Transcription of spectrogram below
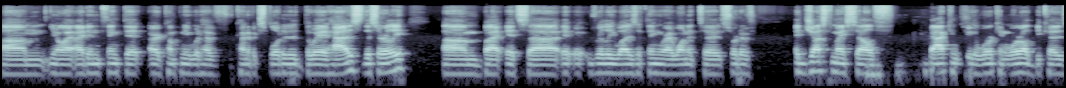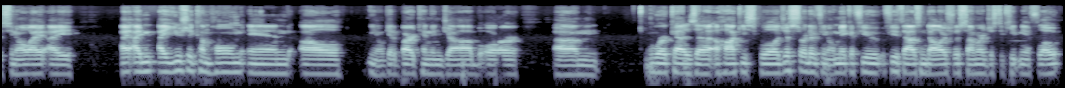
Um, you know, I, I, didn't think that our company would have kind of exploded the way it has this early, um, but it's uh, it, it, really was a thing where I wanted to sort of adjust myself back into the working world because you know I I, I, I usually come home and I'll you know get a bartending job or um, work as a, a, hockey school, just sort of you know make a few a few thousand dollars for the summer just to keep me afloat.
